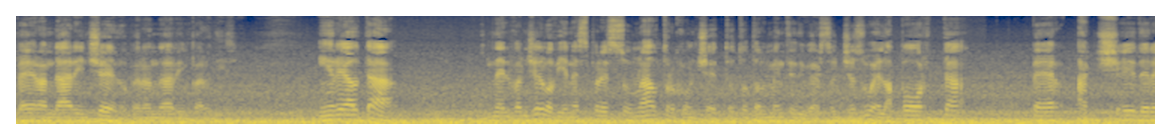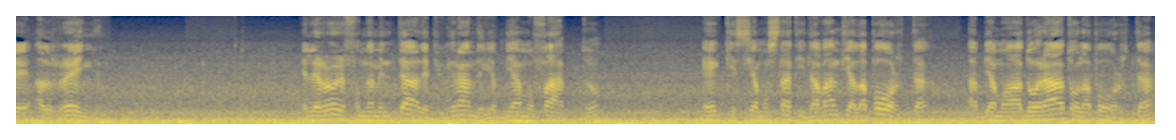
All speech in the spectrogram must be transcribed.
per andare in cielo, per andare in paradiso. In realtà nel Vangelo viene espresso un altro concetto totalmente diverso. Gesù è la porta per accedere al regno. E l'errore fondamentale più grande che abbiamo fatto è che siamo stati davanti alla porta, abbiamo adorato la porta,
